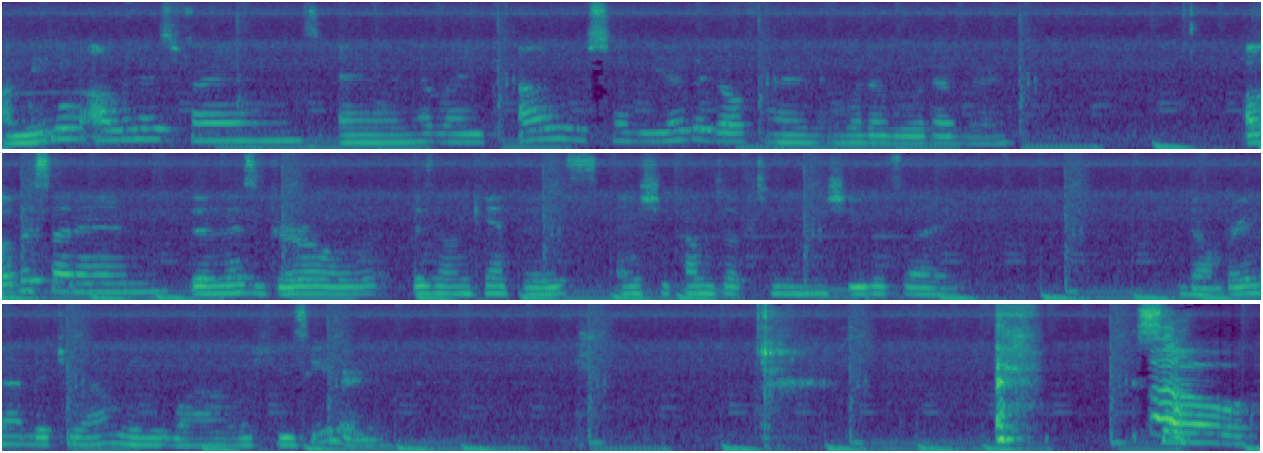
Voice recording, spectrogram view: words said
I'm meeting all of his friends, and they're like, "Oh, so you're the girlfriend, and whatever, whatever." All of a sudden, then this girl is on campus, and she comes up to me, and she was like, "Don't bring that bitch around me while she's here." so oh.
